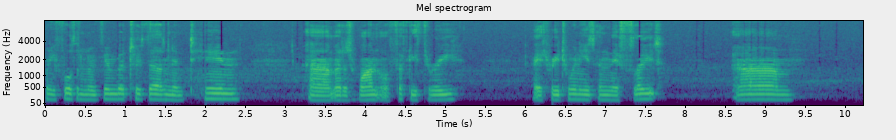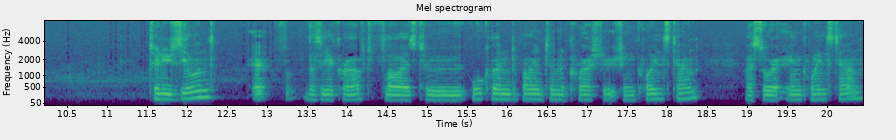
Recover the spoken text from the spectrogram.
24th of November 2010. Um, it is one of 53 A320s in their fleet. Um, to New Zealand this aircraft flies to Auckland, Wellington, Christchurch and Queenstown. I saw it in Queenstown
